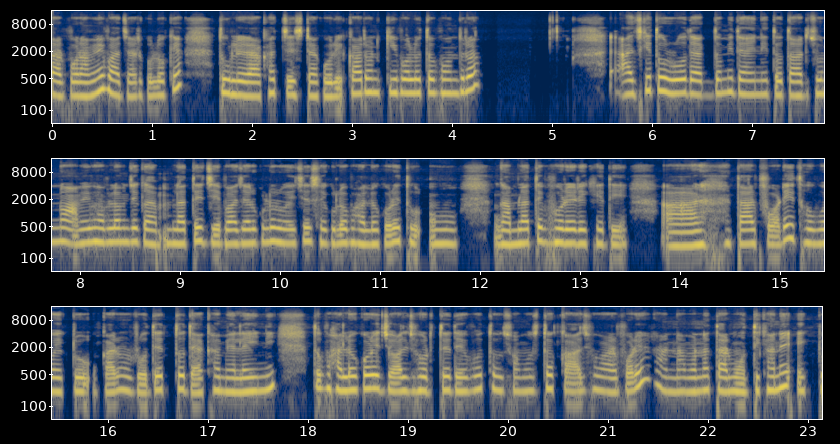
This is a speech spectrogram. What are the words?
তারপর আমি বাজারগুলোকে তুলে রাখার চেষ্টা করি। কারণ কি বলো তো বন্ধুরা? আজকে তো রোদ একদমই দেয়নি, তো তার জন্য আমি ভাবলাম যে গামলাতে যে বাজারগুলো রয়েছে সেগুলো ভালো করে গামলাতে ভরে রেখে দিই। আর তারপরে ধোবো একটু, কারণ রোদের তো দেখা মেলেইনি, তো ভালো করে জল ঝরতে দেব। তো সমস্ত কাজ হওয়ার পরে রান্নাবান্না তার মধ্যেখানে একটু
